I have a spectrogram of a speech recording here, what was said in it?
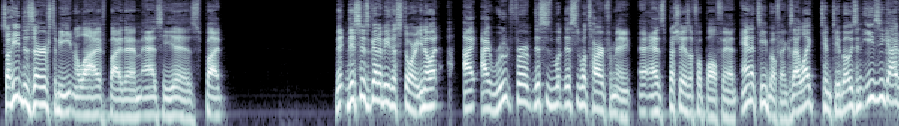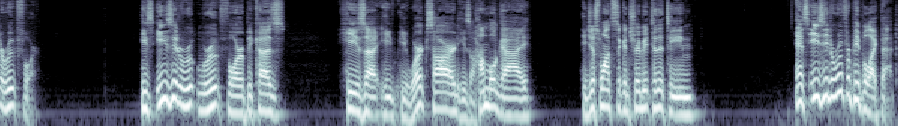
So he deserves to be eaten alive by them as he is. But Th- this is going to be the story. You know what? I, I root for this is what this is what's hard for me, especially as a football fan and a Tebow fan, because I like Tim Tebow. He's an easy guy to root for. He's easy to root, root for because he's a, he he works hard. He's a humble guy. He just wants to contribute to the team, and it's easy to root for people like that.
